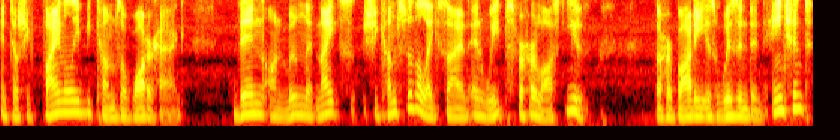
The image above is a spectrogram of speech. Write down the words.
until she finally becomes a water hag. Then, on moonlit nights, she comes to the lakeside and weeps for her lost youth. Though her body is wizened and ancient,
